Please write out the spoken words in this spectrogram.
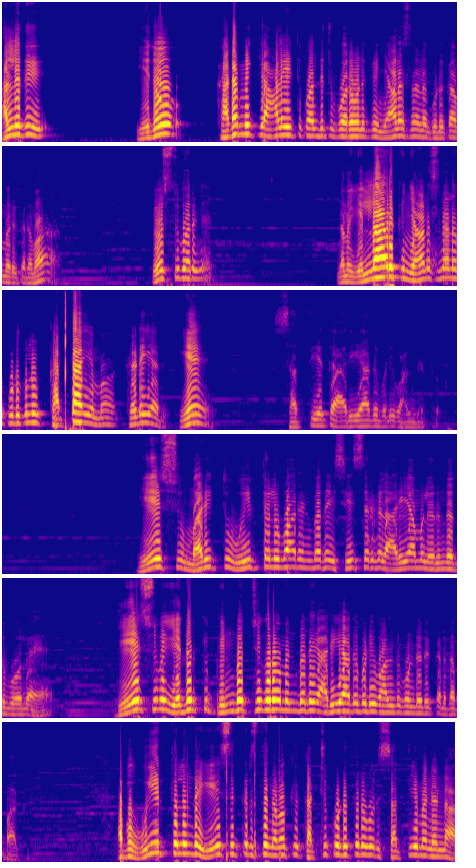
அல்லது ஏதோ கடமைக்கு ஆலயத்துக்கு வந்துட்டு போறவனுக்கு ஞானஸ்நானம் கொடுக்காம இருக்கிறோமா? யோசித்து பாருங்க. நம்ம எல்லாருக்கும் ஞானஸ்நானம் கொடுக்கணும் கட்டாயமா? கிடையாது. ஏன்? சத்தியத்தை அறியாதபடி வாழ்ந்துட்டு இருக்கோம் இயேசு உயிர் தெழுவார் என்பதை சீசர்கள் அறியாமல் இருந்தது போல இயேசுவை எதற்கு பின்பற்றுகிறோம் என்பதை அறியாதபடி வாழ்ந்து கொண்டிருக்கிறத அப்போ உயிர் தெழுந்த இயேசு கிறிஸ்து நமக்கு கற்றுக் கொடுக்கிற ஒரு சத்தியம் என்னன்னா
